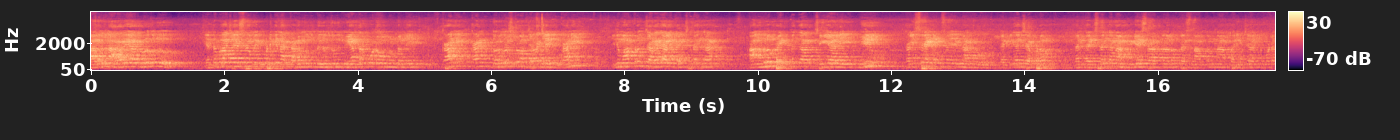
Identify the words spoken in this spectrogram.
ఆ రోజున అరవై ఆరు రోజులు ఎంత బాగా చేసినామో ఇప్పటికీ నా కళ్ళ ముందు మెదులుతుంది మీ అందరూ కూడా ఉంటుంది. కానీ కానీ దురదృష్టం జరగలేదు. కానీ ఇది మాత్రం జరగాలి ఖచ్చితంగా. అందులో ప్రయత్నంగా చేయాలి. మీరు కలిసి రండి సరే నాకు గట్టిగా చెప్పడం. దాన్ని ఖచ్చితంగా నా మీడియా సాధనాలు ప్లస్ నాకున్న పరిచయాలు కూడా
